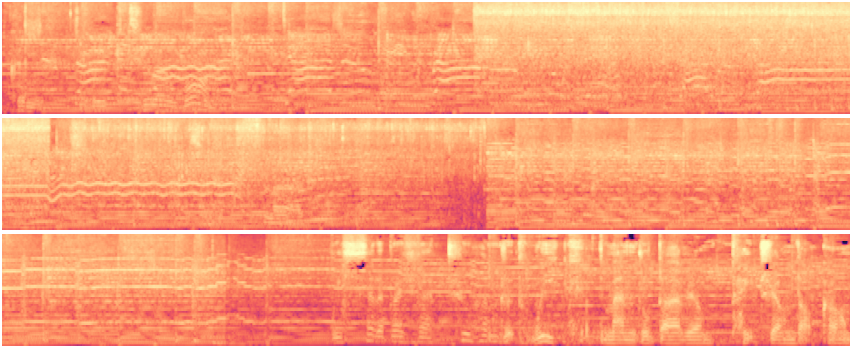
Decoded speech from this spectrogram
Welcome to week 201. Excellent flood. We celebrated our 200th week of the Mandrill Diary on patreon.com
